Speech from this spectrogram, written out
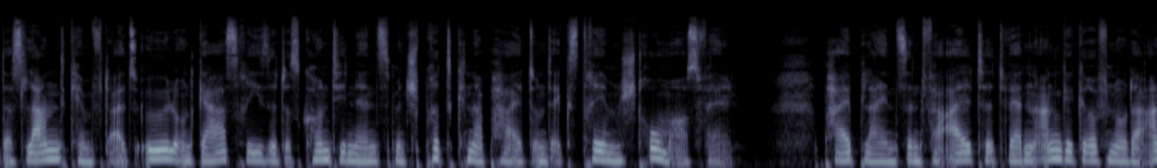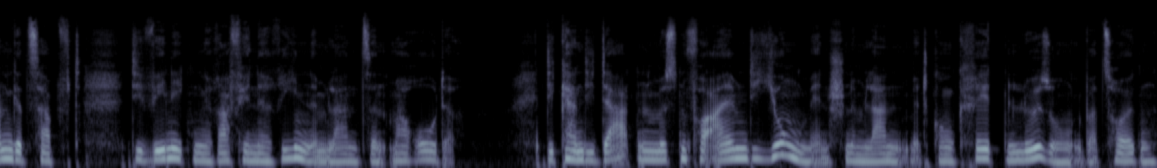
Das Land kämpft als Öl- und Gasriese des Kontinents mit Spritknappheit und extremen Stromausfällen. Pipelines sind veraltet, werden angegriffen oder angezapft, die wenigen Raffinerien im Land sind marode. Die Kandidaten müssen vor allem die jungen Menschen im Land mit konkreten Lösungen überzeugen,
